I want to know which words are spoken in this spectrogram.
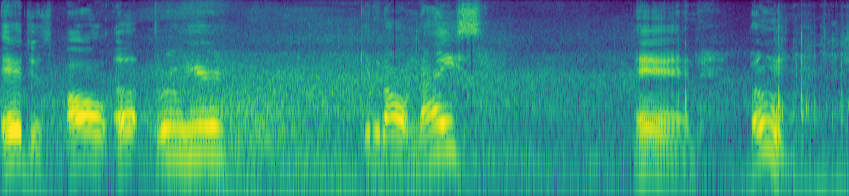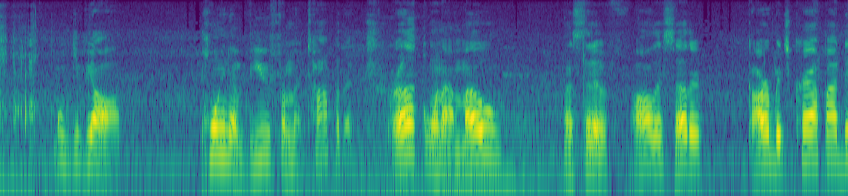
edges all up through here. Get it all nice. And boom. I'm gonna give y'all a point of view from the top of the truck when I mow instead of all this other garbage crap I do.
